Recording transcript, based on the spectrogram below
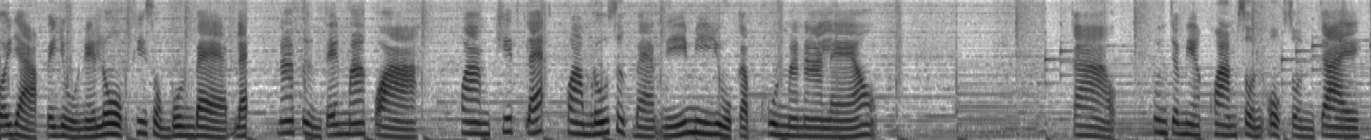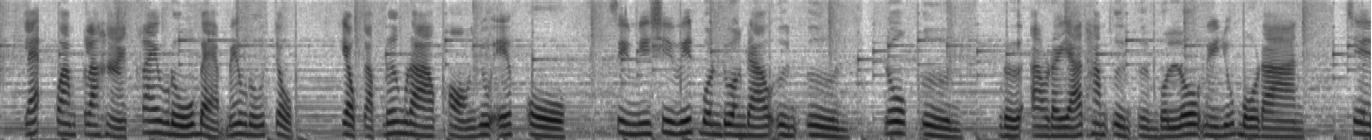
ก็อยากไปอยู่ในโลกที่สมบูรณ์แบบและน่าตื่นเต้นมากกว่า ความคิดและความรู้สึกแบบนี้มีอยู่กับคุณมานานแล้ว 9. คุณจะมีความสนอกสนใจ และความกระหายใคร่รู้แบบไม่รู้จบ เกี่ยวกับเรื่องราวของ UFO สิ่งมีชีวิตบนดวงดาวอื่น ๆ โลกอื่น หรืออารยธรรมอื่น ๆ บนโลกในยุคโบราณ เช่น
